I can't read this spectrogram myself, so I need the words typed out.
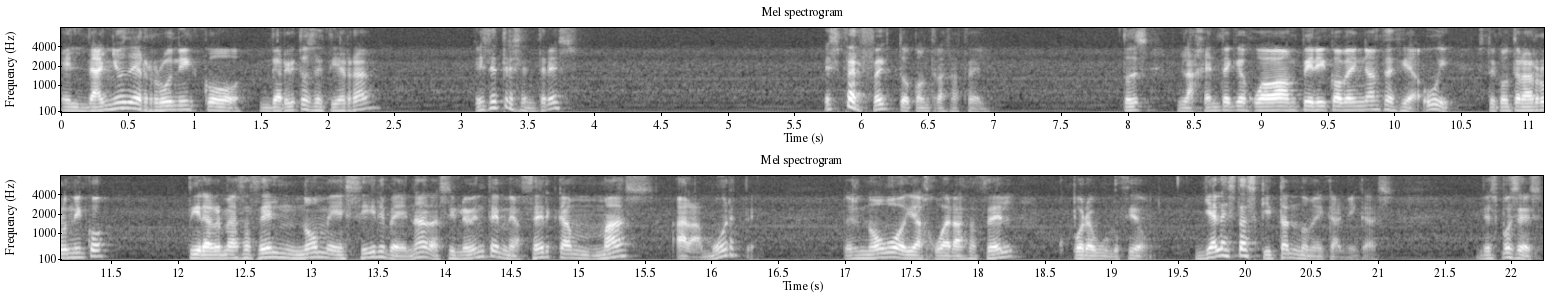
el daño de rúnico de ritos de tierra es de 3 en 3. Es perfecto contra Zazel. Entonces, la gente que jugaba Vampírico Venganza decía, uy, estoy contra Rúnico, tirarme a Zazel no me sirve nada, simplemente me acerca más a la muerte. Entonces no voy a jugar a Zazel por evolución. Ya le estás quitando mecánicas. Después es,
